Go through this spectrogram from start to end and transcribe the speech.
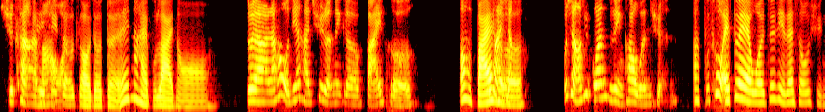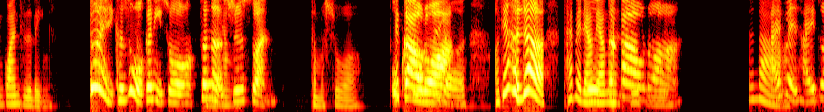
去看，还蛮好玩。走走就对，哎，那还不赖哦。对啊，然后我今天还去了那个白河。哦，白河。我想要去关子岭泡温泉啊，不错哎，对我最近也在搜寻关子岭。对，可是我跟你说，真的失算。怎么说？我告了啊！哦，今天很热，台北凉凉的。我告了，真的、啊。台北、台中、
